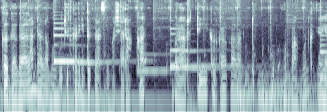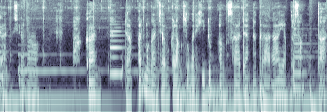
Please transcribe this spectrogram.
Kegagalan dalam mewujudkan integrasi masyarakat berarti kegagalan untuk membangun kejayaan nasional, bahkan dapat mengancam kelangsungan hidup bangsa dan negara yang bersangkutan.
